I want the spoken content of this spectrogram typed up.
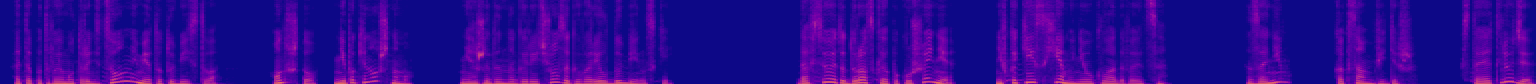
— это, по-твоему, традиционный метод убийства? Он что, не по-киношному? Неожиданно горячо заговорил Дубинский. Да все это дурацкое покушение ни в какие схемы не укладывается. За ним, как сам видишь, стоят люди,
